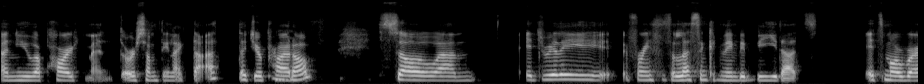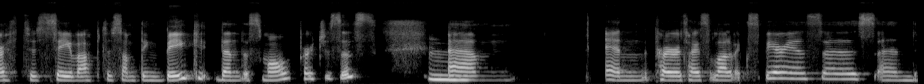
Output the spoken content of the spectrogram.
a new apartment or something like that that you're proud mm. of so um it really for instance a lesson could maybe be that it's more worth to save up to something big than the small purchases mm. um, and prioritize a lot of experiences and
